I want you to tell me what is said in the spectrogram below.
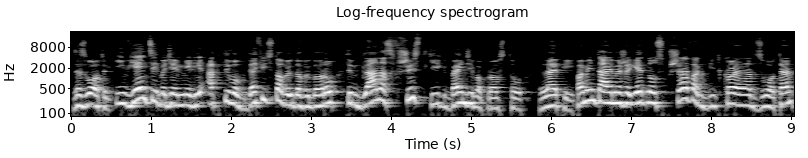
ze złotym. Im więcej będziemy mieli aktywów deficytowych do wyboru, tym dla nas wszystkich będzie po prostu lepiej. Pamiętajmy, że jedną z przewag bitcoina nad złotem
